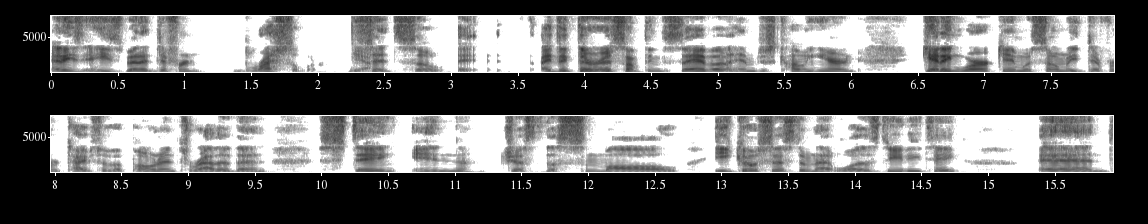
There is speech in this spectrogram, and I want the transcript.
and he's he's been a different wrestler Yeah. since. So eh, I think there is something to say about him just coming here and getting work in with so many different types of opponents rather than staying in just the small ecosystem that was DDT. And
